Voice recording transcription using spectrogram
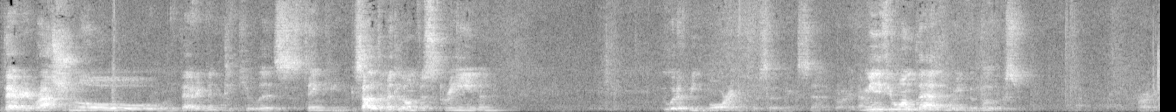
very rational, very meticulous thinking. Because ultimately on the screen, it would have been boring to a certain extent, right? I mean, if you want that, read the books. Right.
